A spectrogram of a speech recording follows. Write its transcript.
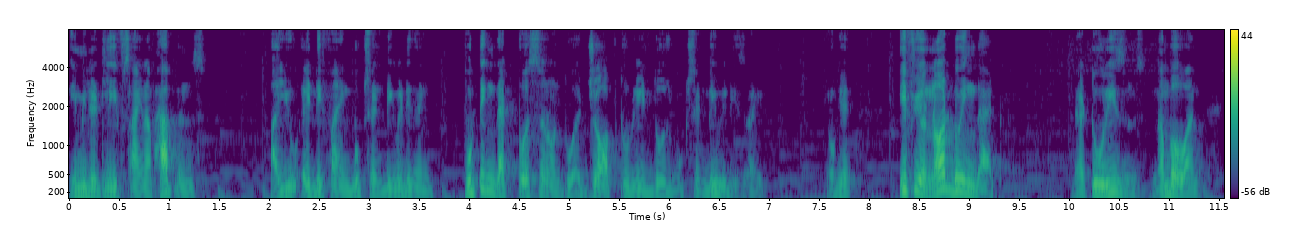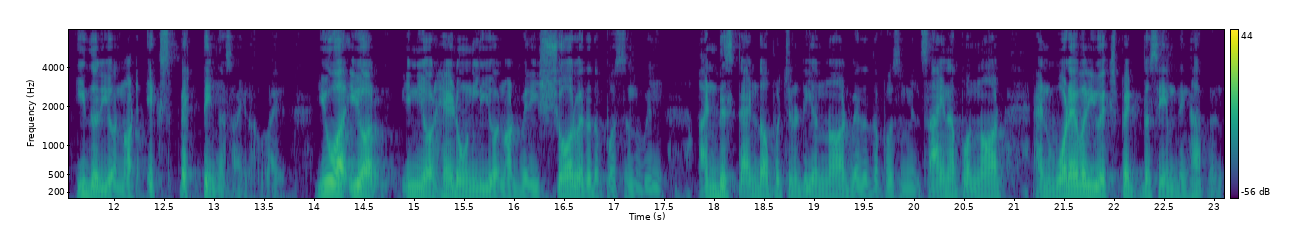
immediately if sign up happens, are you edifying books and DVDs and putting that person onto a job to read those books and DVDs, right? Okay. If you're not doing that, there are two reasons. Number one, either you're not expecting a sign up, right? You are you are in your head only, you are not very sure whether the person will understand the opportunity or not, whether the person will sign up or not, and whatever you expect, the same thing happen.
